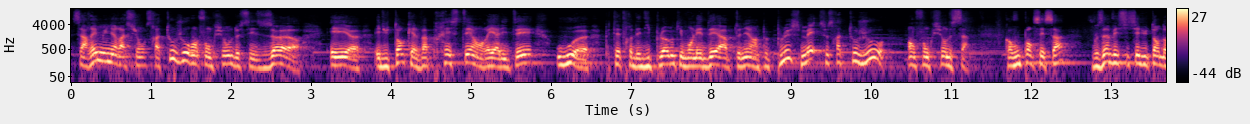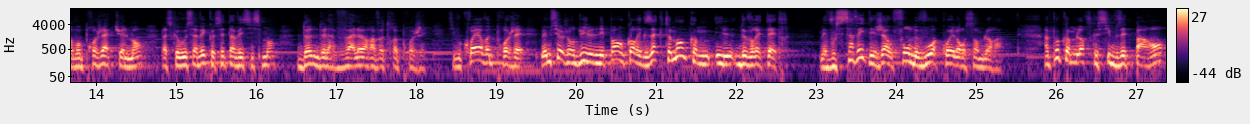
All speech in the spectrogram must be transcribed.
sa rémunération sera toujours en fonction de ses heures et, euh, du temps qu'elle va prester en réalité, ou euh, peut-être des diplômes qui vont l'aider à obtenir un peu plus, mais ce sera toujours en fonction de ça. Quand vous pensez ça, vous investissez du temps dans vos projets actuellement parce que vous savez que cet investissement donne de la valeur à votre projet. Si vous croyez à votre projet, même si aujourd'hui il n'est pas encore exactement comme il devrait être, mais vous savez déjà au fond de vous à quoi il ressemblera. Un peu comme lorsque si vous êtes parent,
